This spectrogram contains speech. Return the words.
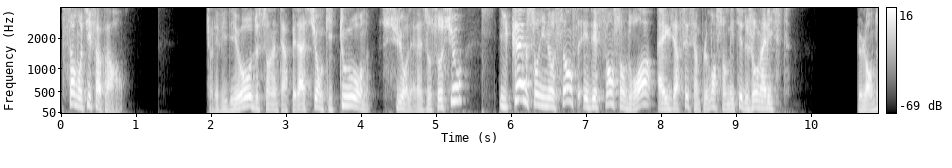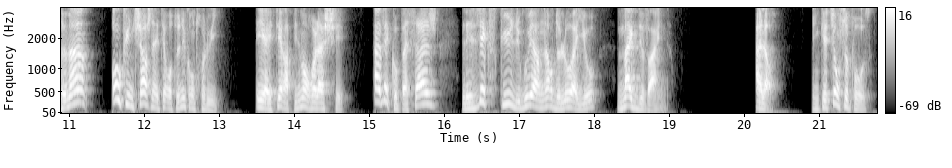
sans motif apparent. Sur les vidéos de son interpellation qui tournent sur les réseaux sociaux, il clame son innocence et défend son droit à exercer simplement son métier de journaliste. Le lendemain, aucune charge n'a été retenue contre lui et a été rapidement relâché, avec au passage les excuses du gouverneur de l'Ohio, Mike Devine. Alors, une question se pose.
